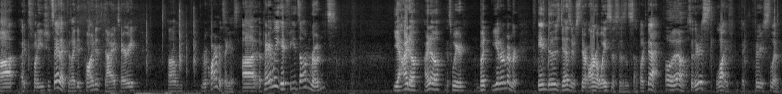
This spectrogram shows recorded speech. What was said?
Uh, it's funny you should say that because I did find its dietary um, requirements. I guess. Uh, apparently, it feeds on rodents. Yeah, I know, I know, it's weird, but you gotta remember, in those deserts there are oases and stuff like that. Oh yeah. So there is life. It's very slim.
